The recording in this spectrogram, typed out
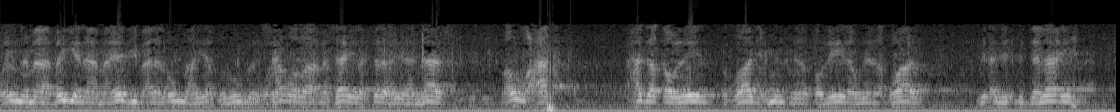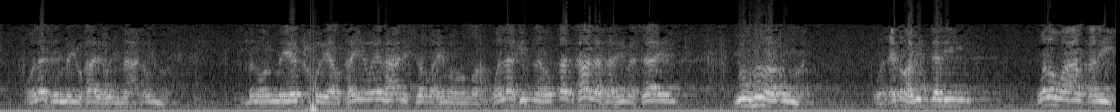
وإنما بين ما يجب على الأمة أن يأخذوه به وحرر مسائل اختلف فيها الناس وأوضح أحد القولين الراجح من من القولين أو من الأقوال بالدلائل وليس من يخالف اجماع الأمة بل هو من يدعو إلى الخير وينهى عن الشر رحمه الله. ولكنه قد خالف في مسائل جمهور الأمة والعبرة بالدليل ولو مع القليل.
